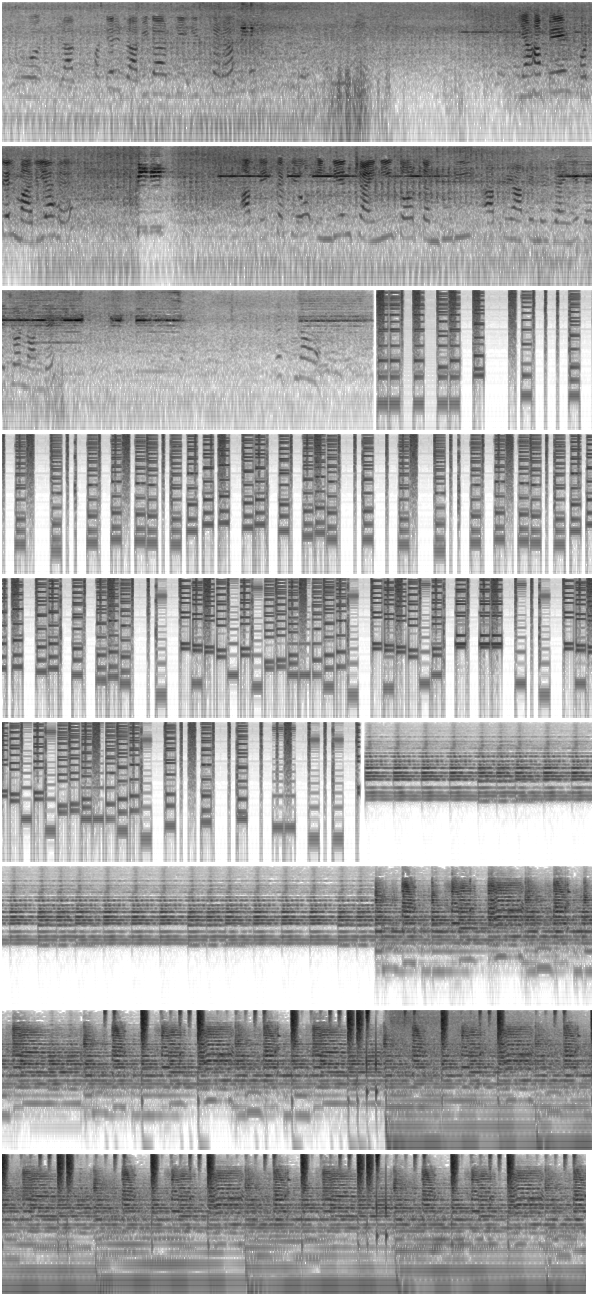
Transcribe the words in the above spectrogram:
तो होटल राबीडार के इस तरफ़ यहाँ पे होटल मारिया है। आप देख सकते हो, इंडियन, चाइनीज़ और तंदूरी आपको यहाँ पे मिल जाएँगे, वेज और नॉन वेज।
